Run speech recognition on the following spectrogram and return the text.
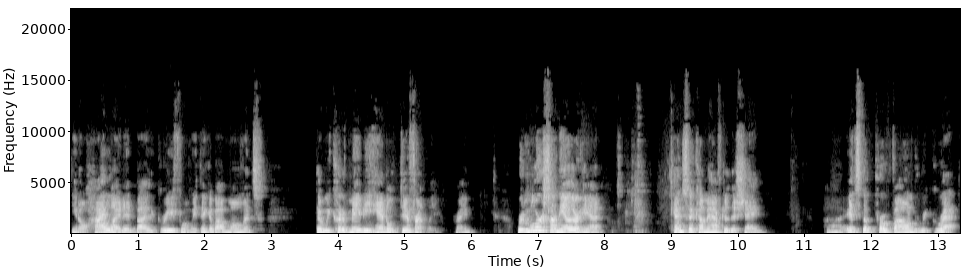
you know, highlighted by grief when we think about moments that we could have maybe handled differently, right? Remorse, on the other hand, tends to come after the shame. Uh, it's the profound regret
